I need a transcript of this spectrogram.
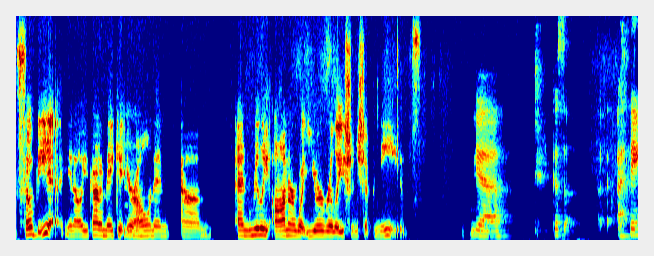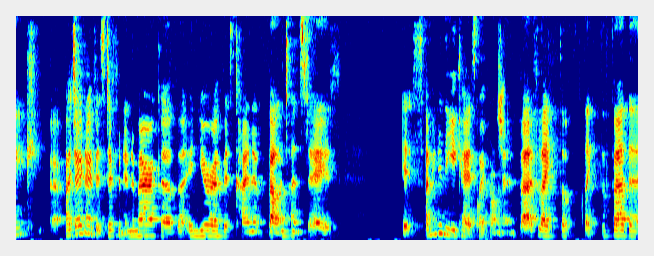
so be it you know you got to make it your mm-hmm. own and um and really honor what your relationship needs yeah because i think i don't know if it's different in america but in europe it's kind of valentine's day is it's i mean in the uk it's quite prominent but i feel like the like the further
